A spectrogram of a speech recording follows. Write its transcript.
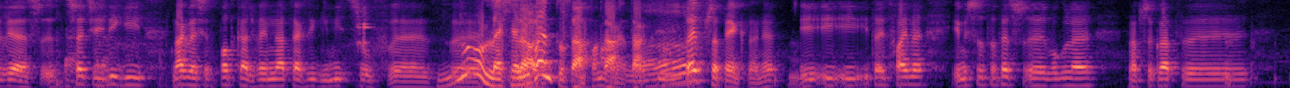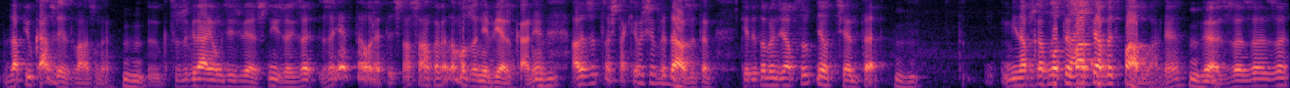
y, wiesz, z trzeciej ligi nagle się spotkać w eliminacjach Ligi Mistrzów z No, Lechia. Juventus, no, tak, tak, tak. no. To jest przepiękne, nie? I, i, i- to jest fajne i myślę, że to też w ogóle na przykład y, dla piłkarzy jest ważne, Mhm. y, którzy grają gdzieś, wiesz, niżej, że, że jest teoretyczna szansa, wiadomo, że niewielka, nie? Mhm. Ale że coś takiego się wydarzy. Ten, kiedy to będzie absolutnie odcięte, Mhm. mi na przykład motywacja by spadła, nie? Mhm. Wiesz, że, że, że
